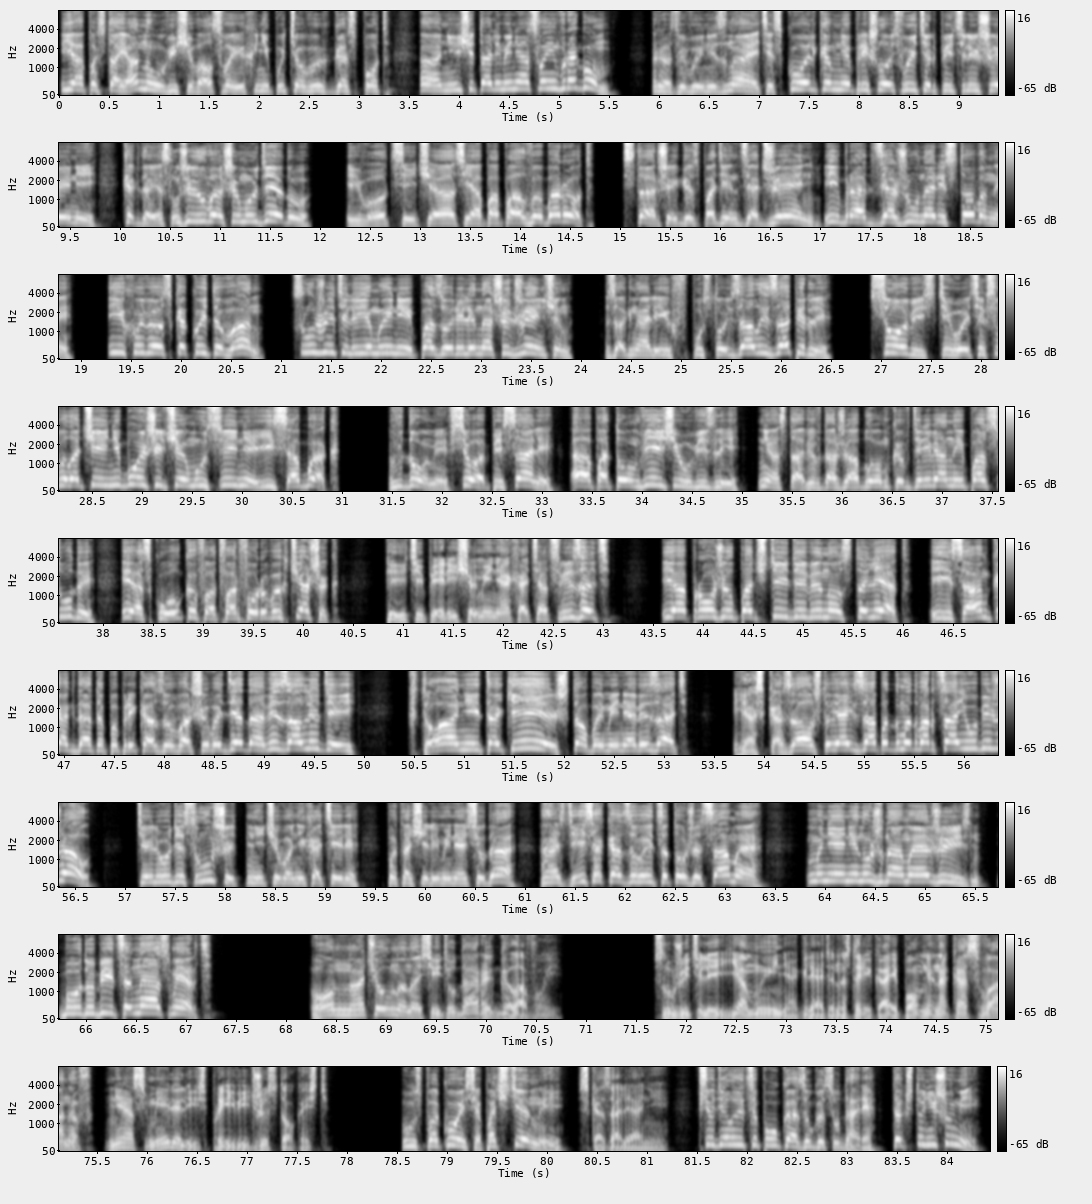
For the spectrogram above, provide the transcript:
«Я постоянно увещевал своих непутевых господ, а они считали меня своим врагом. Разве вы не знаете, сколько мне пришлось вытерпеть лишений, когда я служил вашему деду? И вот сейчас я попал в оборот. Старший господин Дзяджень и брат Дзяжун арестованы. Их увез какой-то ван. Служители Ямыни позорили наших женщин, загнали их в пустой зал и заперли. Совести у этих сволочей не больше, чем у свиней и собак. В доме все описали, а потом вещи увезли, не оставив даже обломков деревянной посуды и осколков от фарфоровых чашек. И теперь еще меня хотят связать. Я прожил почти 90 лет и сам когда-то по приказу вашего деда вязал людей. Кто они такие, чтобы меня вязать? Я сказал, что я из западного дворца и убежал. Те люди слушать ничего не хотели, потащили меня сюда, а здесь, оказывается, то же самое. Мне не нужна моя жизнь, буду биться насмерть!» Он начал наносить удары головой. Служители Ямыня, глядя на старика и помня наказ ванов, не осмелились проявить жестокость. «Успокойся, почтенный», — сказали они. «Все делается по указу государя, так что не шуми».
